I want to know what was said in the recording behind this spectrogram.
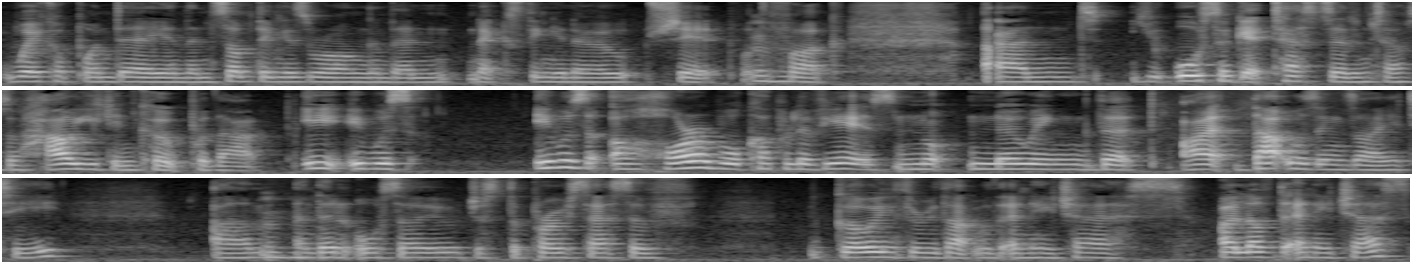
wake up one day and then something is wrong and then next thing you know shit what the fuck? And you also get tested in terms of how you can cope with that. It, it was it was a horrible couple of years not knowing that i that was anxiety um, and then also just the process of going through that with NHS. I love the NHS,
